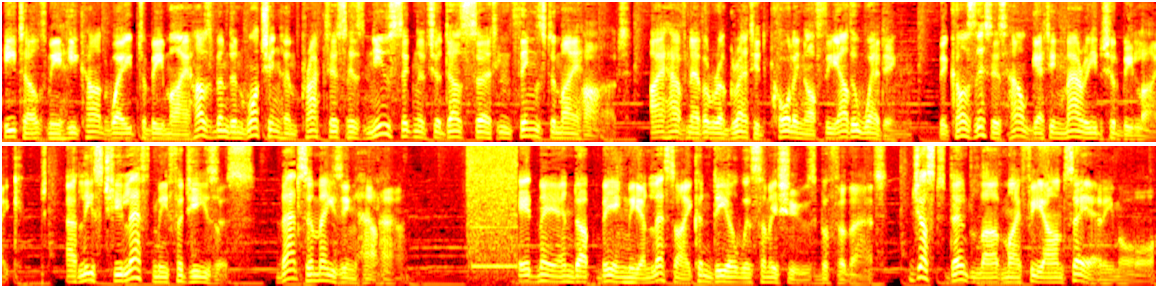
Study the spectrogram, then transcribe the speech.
He tells me he can't wait to be my husband and watching him practice his new signature does certain things to my heart. I have never regretted calling off the other wedding, because this is how getting married should be like. At least she left me for Jesus. That's amazing haha. It may end up being me unless I can deal with some issues before that. Just don't love my fiance anymore.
